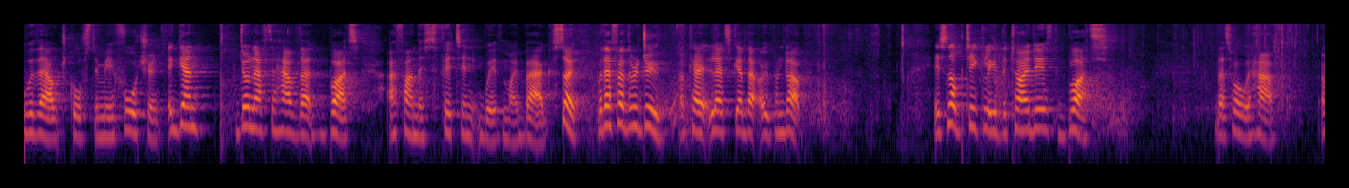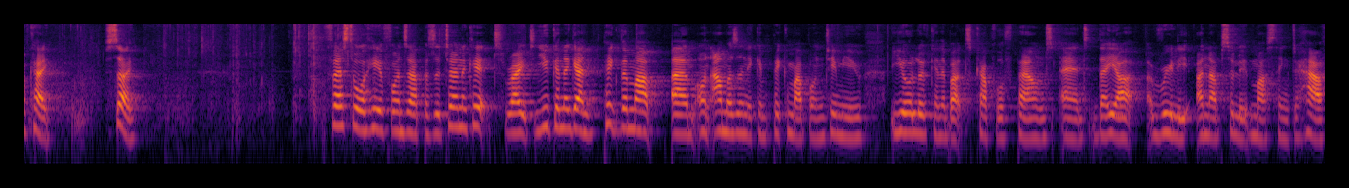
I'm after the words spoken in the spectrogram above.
without costing me a fortune. Again don't have to have that but I found this fitting with my bag. So without further ado okay let's get that opened up. It's not particularly the tidiest but that's what we have. Okay so First of all, here phones up as a tourniquet, right? You can again pick them up um, on Amazon, you can pick them up on Temu. You're looking about a couple of pounds and they are really an absolute must thing to have,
